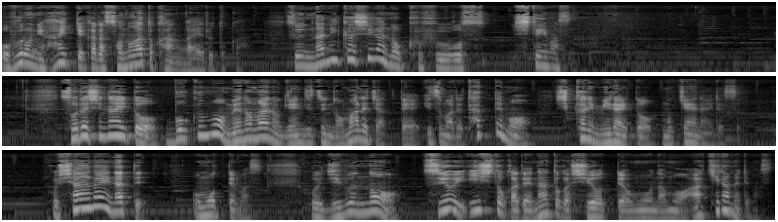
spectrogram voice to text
お風呂に入ってからその後考えるとかそういう何かしらの工夫をしています。それしないと僕も目の前の現実に飲まれちゃっていつまでたってもしっかり未来と向き合えないです。これしゃあないなって思ってます。これ自分の強い意志とかで何とかしようって思うのはもう諦めてます。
